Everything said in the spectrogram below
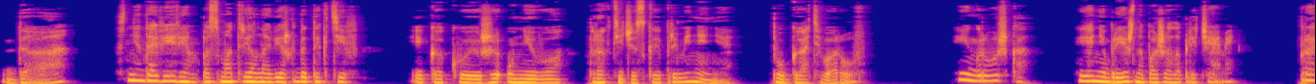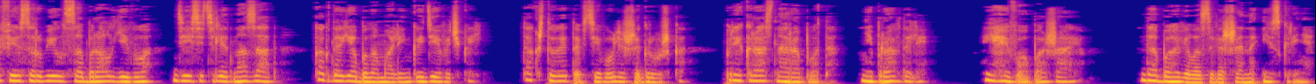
«Да?» – с недоверием посмотрел наверх детектив. «И какое же у него практическое применение? Пугать воров?» «Игрушка». Я небрежно пожала плечами. Профессор Уилл собрал его десять лет назад, когда я была маленькой девочкой. Так что это всего лишь игрушка. Прекрасная работа, не правда ли? Я его обожаю. Добавила совершенно искренне.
